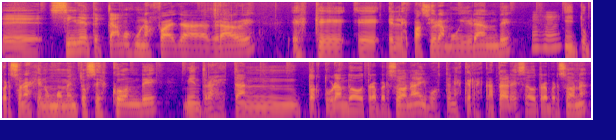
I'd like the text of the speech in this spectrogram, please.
Eh, si detectamos una falla grave es que el espacio era muy grande y tu personaje en un momento se esconde mientras están torturando a otra persona y vos tenés que rescatar a esa otra persona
